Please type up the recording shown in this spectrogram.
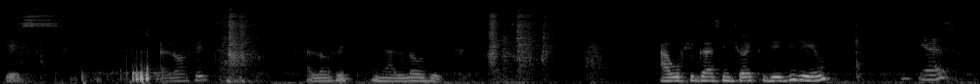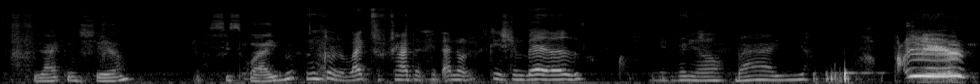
Yes, I love it. I love it, and I love it. I hope you guys enjoyed today's video. Yes. Like and share. Subscribe. Make sure to like, subscribe, and hit that notification bell. Good video. Bye. Bye.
